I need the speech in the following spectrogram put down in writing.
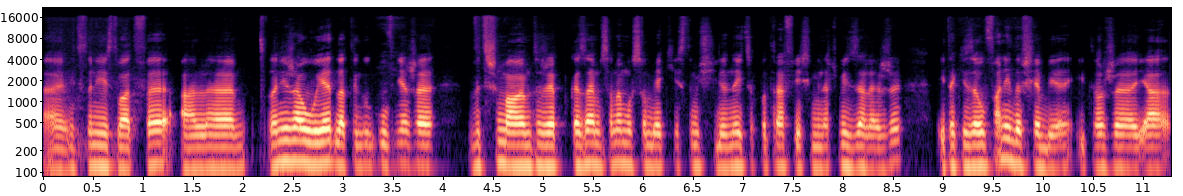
e, więc to nie jest łatwe, ale no nie żałuję, dlatego głównie, że wytrzymałem to, że ja pokazałem samemu sobie, jaki jestem silny i co potrafię, jeśli mi na czymś zależy. I takie zaufanie do siebie i to, że ja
